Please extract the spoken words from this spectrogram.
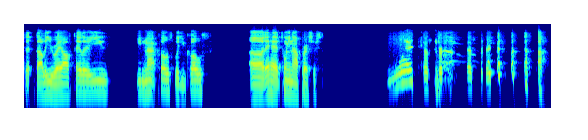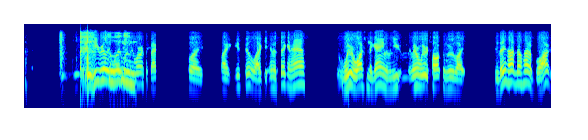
T- Tyler, you way off. Taylor, you, you not close, but you close. Uh, they had 29 pressures. What? That's great. That's great. Dude, he really, So was what really do were in the back play. Like it felt like it. In the second half, we were watching the game, and when you remember we were talking, we were like, "Do they not know how to block?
